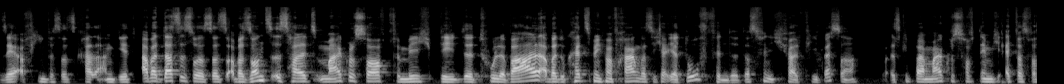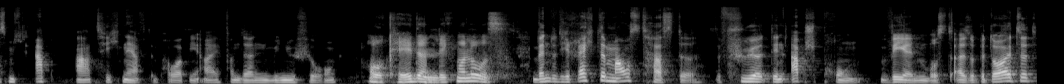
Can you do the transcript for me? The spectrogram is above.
sehr affin, was das gerade angeht. Aber das ist so, das, das, aber sonst ist halt Microsoft für mich die, die Tool der Wahl. Aber du kannst mich mal fragen, was ich ja eher doof finde. Das finde ich halt viel besser. Es gibt bei Microsoft nämlich etwas, was mich abartig nervt im Power BI von der Menüführung. Okay, dann leg mal los. Wenn du die rechte Maustaste für den Absprung wählen musst, also bedeutet,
